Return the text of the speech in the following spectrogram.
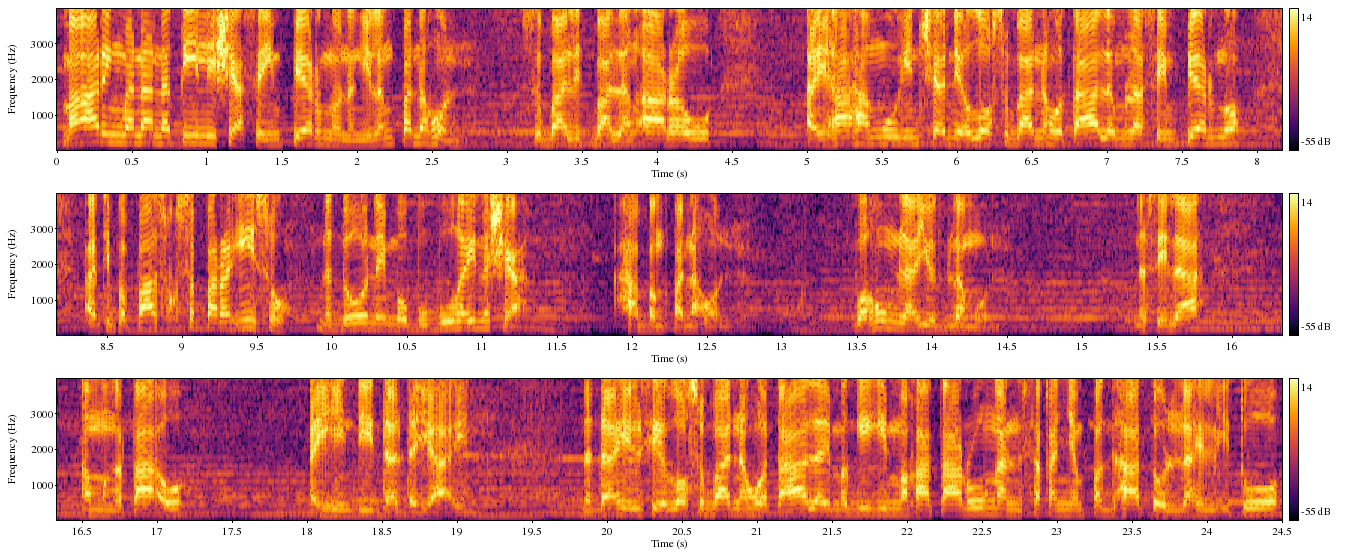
maaring mananatili siya sa impyerno ng ilang panahon. Subalit balang araw ay hahanguin siya ni Allah subhanahu wa ta'ala mula sa impyerno at ipapasok sa paraiso na doon ay mabubuhay na siya habang panahon. Wahum la yudlamun na sila, ang mga tao, ay hindi dadayain. Na dahil si Allah subhanahu wa ta'ala ay magiging makatarungan sa kanyang paghatol dahil ito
